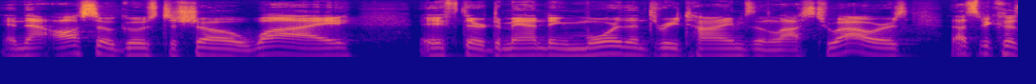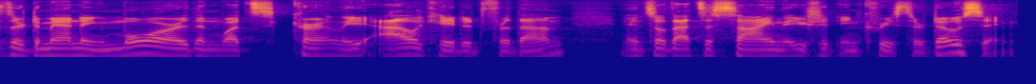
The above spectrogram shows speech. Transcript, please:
And that also goes to show why, if they're demanding more than three times in the last two hours, that's because they're demanding more than what's currently allocated for them. And so that's a sign that you should increase their dosing.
